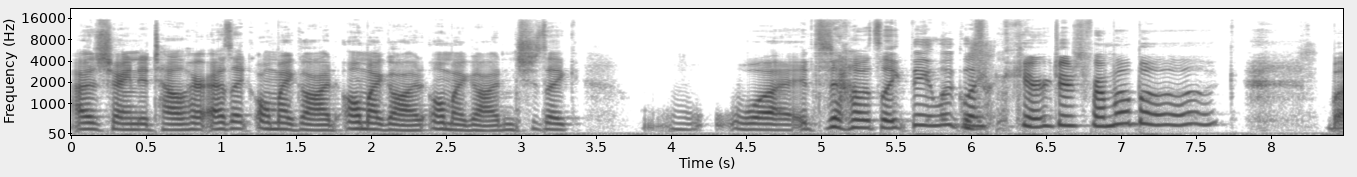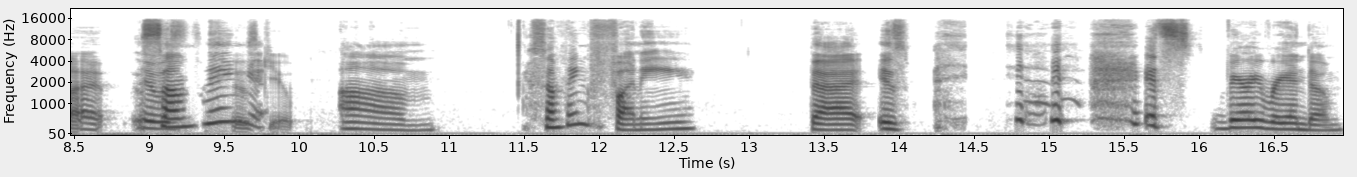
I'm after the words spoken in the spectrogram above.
I was trying to tell her, I was like, oh my god, oh my god, oh my god, and she's like, "Wh- what? So I was like, they look like characters from a book, but was, something cute. um something funny that is it's very random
